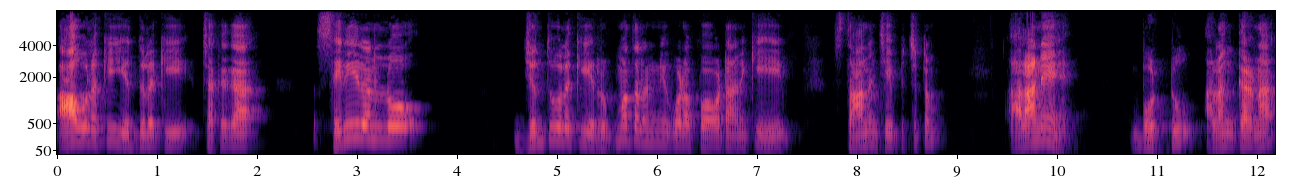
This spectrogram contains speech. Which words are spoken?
ఆవులకి ఎద్దులకి చక్కగా శరీరంలో జంతువులకి రుగ్మతలన్నీ కూడా పోవటానికి స్నానం చేపించటం అలానే బొట్టు అలంకరణ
